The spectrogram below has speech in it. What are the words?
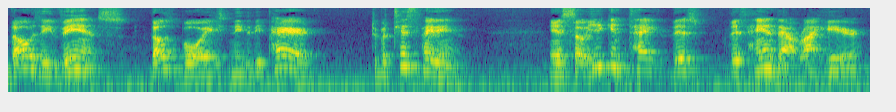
those events, those boys need to be paired to participate in. And so you can take this this handout right here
